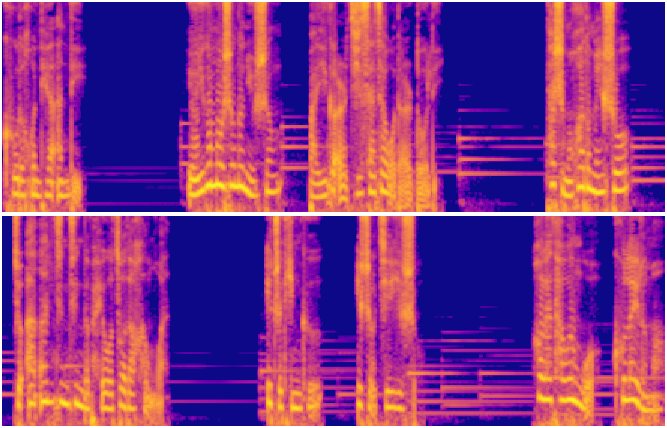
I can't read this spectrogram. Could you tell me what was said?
哭得昏天暗地。有一个陌生的女生把一个耳机塞在我的耳朵里，她什么话都没说，就安安静静的陪我坐到很晚，一直听歌，一首接一首。后来她问我哭累了吗？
